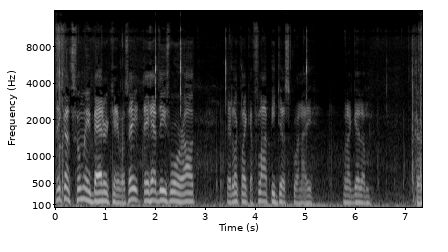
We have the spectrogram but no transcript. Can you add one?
they cut so many battery cables. They they have these wore out. They look like a floppy disk when I when I get them. Okay.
